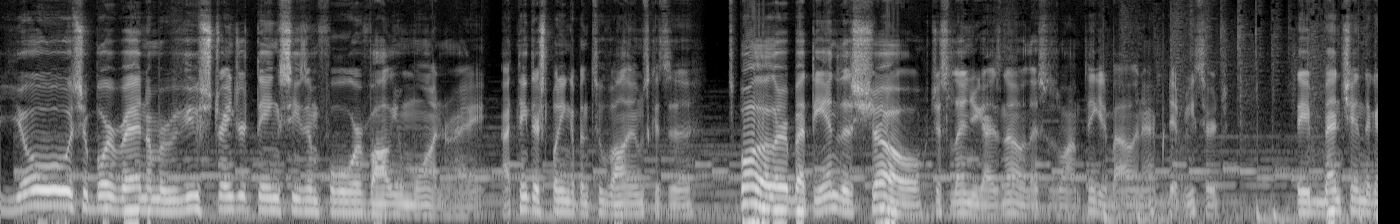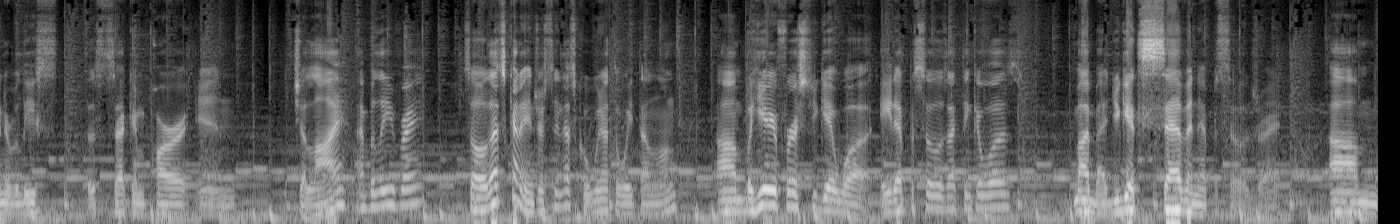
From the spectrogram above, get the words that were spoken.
Yo, it's your boy Red, and I'm gonna review Stranger Things season four, volume one. Right? I think they're splitting up in two volumes because, uh, spoiler alert, but at the end of the show, just letting you guys know, this is what I'm thinking about, and I did research. They mentioned they're gonna release the second part in July, I believe, right? So that's kind of interesting. That's cool. We don't have to wait that long. Um, but here first, you get what eight episodes, I think it was. My bad. You get seven episodes, right? Um,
